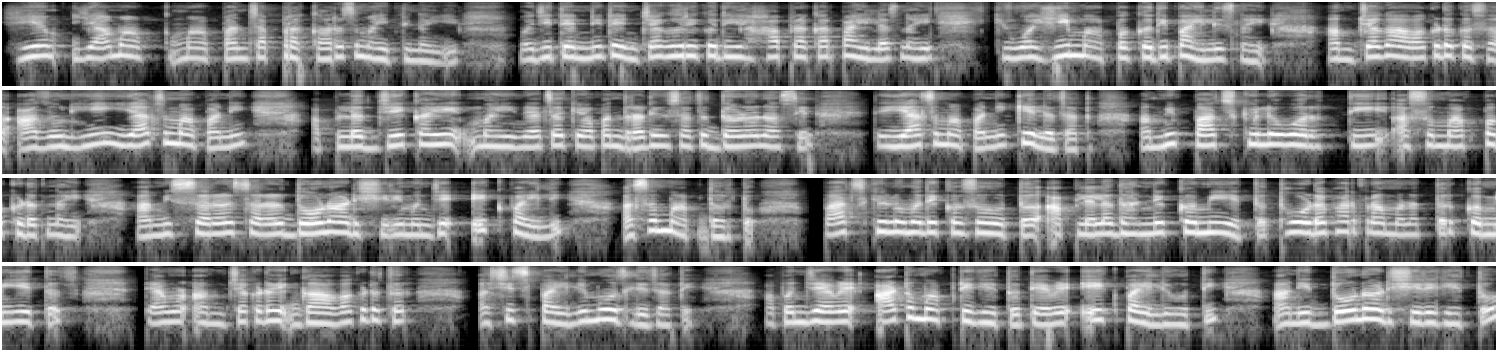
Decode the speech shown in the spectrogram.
हे या माप मापांचा प्रकारच माहिती नाही आहे म्हणजे त्यांनी त्यांच्या घरी कधी हा प्रकार पाहिलाच नाही किंवा ही मापं कधी पाहिलीच नाही. आमच्या गावाकडं कसं अजूनही याच मापाने आपलं जे काही महिन्याचं किंवा पंधरा दिवसाचं दळण असेल ते याच मापाने केलं जातं. आम्ही पाच किलोवरती असं माप पकडत नाही. आम्ही सरळ सरळ दोन अडशिरी म्हणजे एक पायली असं माप धरतो. पाच किलोमध्ये कसं होतं आपल्याला धान्य कमी येतं थोडंफार प्रमाणात तर कमी येतंच. त्यामुळं आमच्याकडे गा गावाकडं तर अशीच पायली मोजली जाते. आपण ज्यावेळी आठ मापटी घेतो त्यावेळी एक पायली होती आणि दोन अडशिरी घेतो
